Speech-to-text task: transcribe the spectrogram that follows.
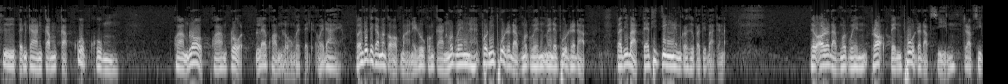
คือเป็นการกำกับควบคุม ความโลภความโกรธ และความหลงไว้เป็นไว้ได้ เพราะพฤติกรรมมันก็ออกมาในรูปของการงดเว้นนะฮะพวกนี้พูดระดับงดเว้นไม่ได้พูดระดับปฏิบัติ แต่ที่จริงเนี่ยมันก็คือปฏิบัตินั่นแหละแต่เอาระดับงดเว้น เพราะเป็นผู้ระดับศีลระดับศีล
